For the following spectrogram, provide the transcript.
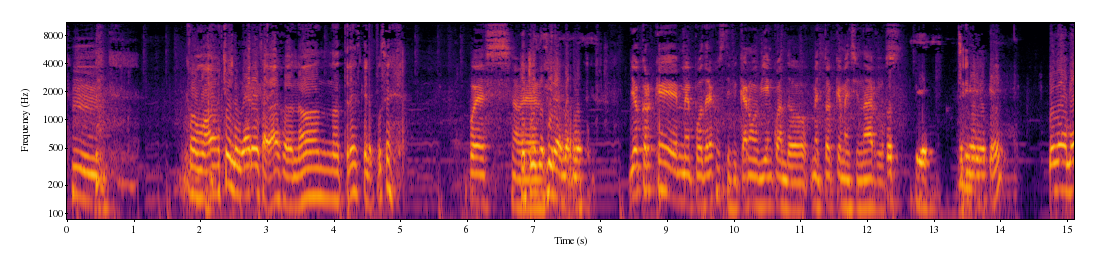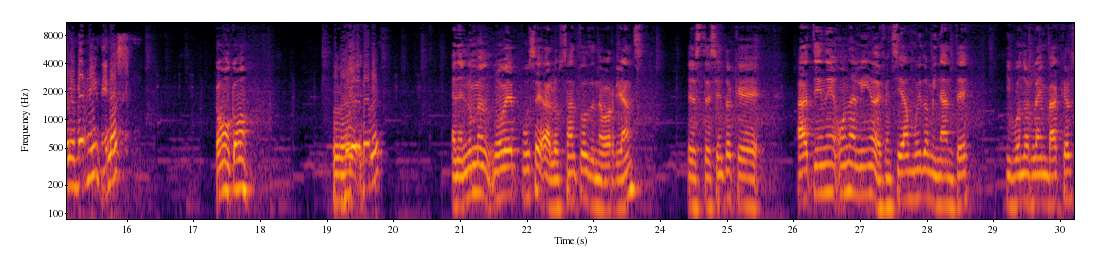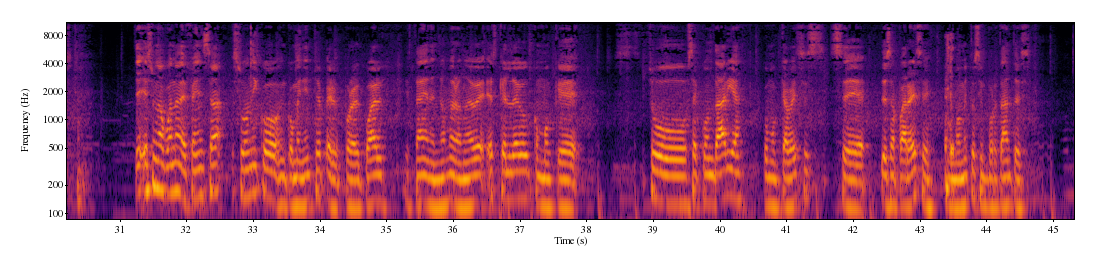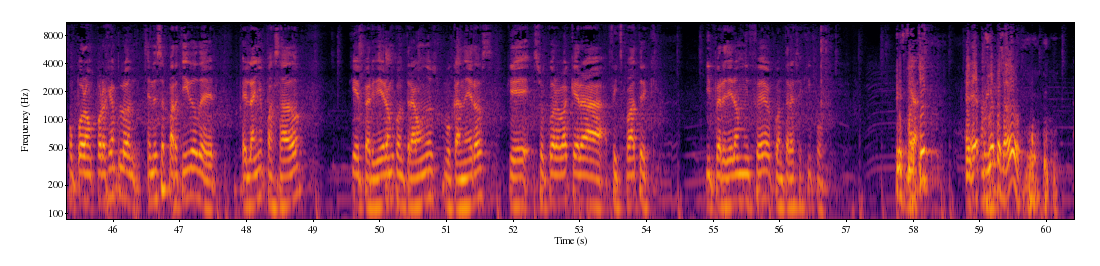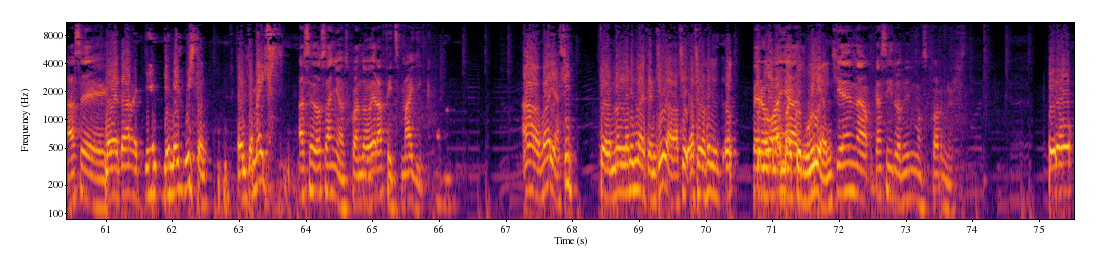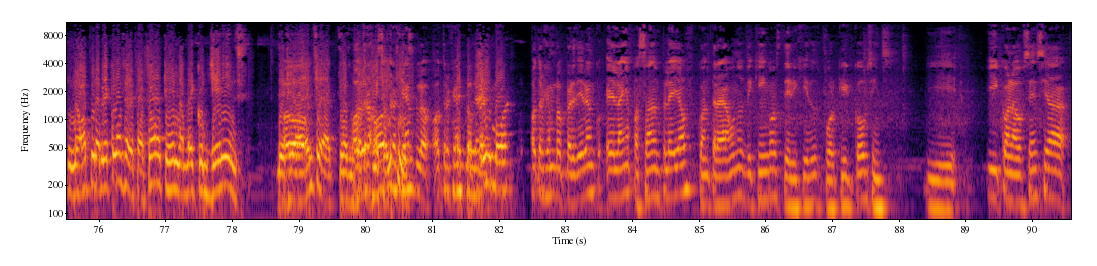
Hmm, Como ocho lugares abajo, no, no tres que le puse. pues, a ¿Qué quieres ver. decir? Yo creo que me podré justificar muy bien cuando me toque mencionarlos. Sí. Sí, ok. Número 9, Bernie, dinos. ¿Cómo, cómo? Número 9. En el número 9 puse a los Santos de Nueva Orleans. Este, siento que ah, tiene una línea defensiva muy dominante y buenos linebackers. Es una buena defensa. Su único inconveniente por el cual está en el número 9 es que luego como que su secundaria como que a veces se desaparece en momentos importantes. O por, por ejemplo, en, ese partido del el año pasado que perdieron contra unos bucaneros que su quarterback era Fitzpatrick y perdieron muy feo contra ese equipo. Fitzpatrick. El año pasado. Hace No era Jam- Jameis Winston. El Jameis. hace dos años cuando era Fitzmagic. Ah, vaya, sí. Pero no es la misma defensiva. Hace, hace dos años. eh, Pero a vaya, Williams. tienen a casi los mismos corners. Pero no, pero ve cómo se reforzó. Tienen a Michael Jennings de Oh, Filadelfia. de Otro, otro ejemplo, otro ejemplo. Otro ejemplo, perdieron el año pasado en playoff contra unos vikingos dirigidos por Kirk Cousins. Y, y con la ausencia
